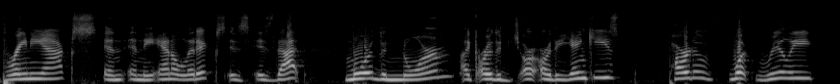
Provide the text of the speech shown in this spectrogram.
brainiacs and and the analytics. Is is that more the norm? Like, are the are, are the Yankees part of what really?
